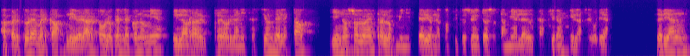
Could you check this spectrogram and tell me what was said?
apertura de mercados, liberar todo lo que es la economía y la reorganización del Estado. Y no solo entran los ministerios, la constitución y todo eso, también la educación y la seguridad. Serían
